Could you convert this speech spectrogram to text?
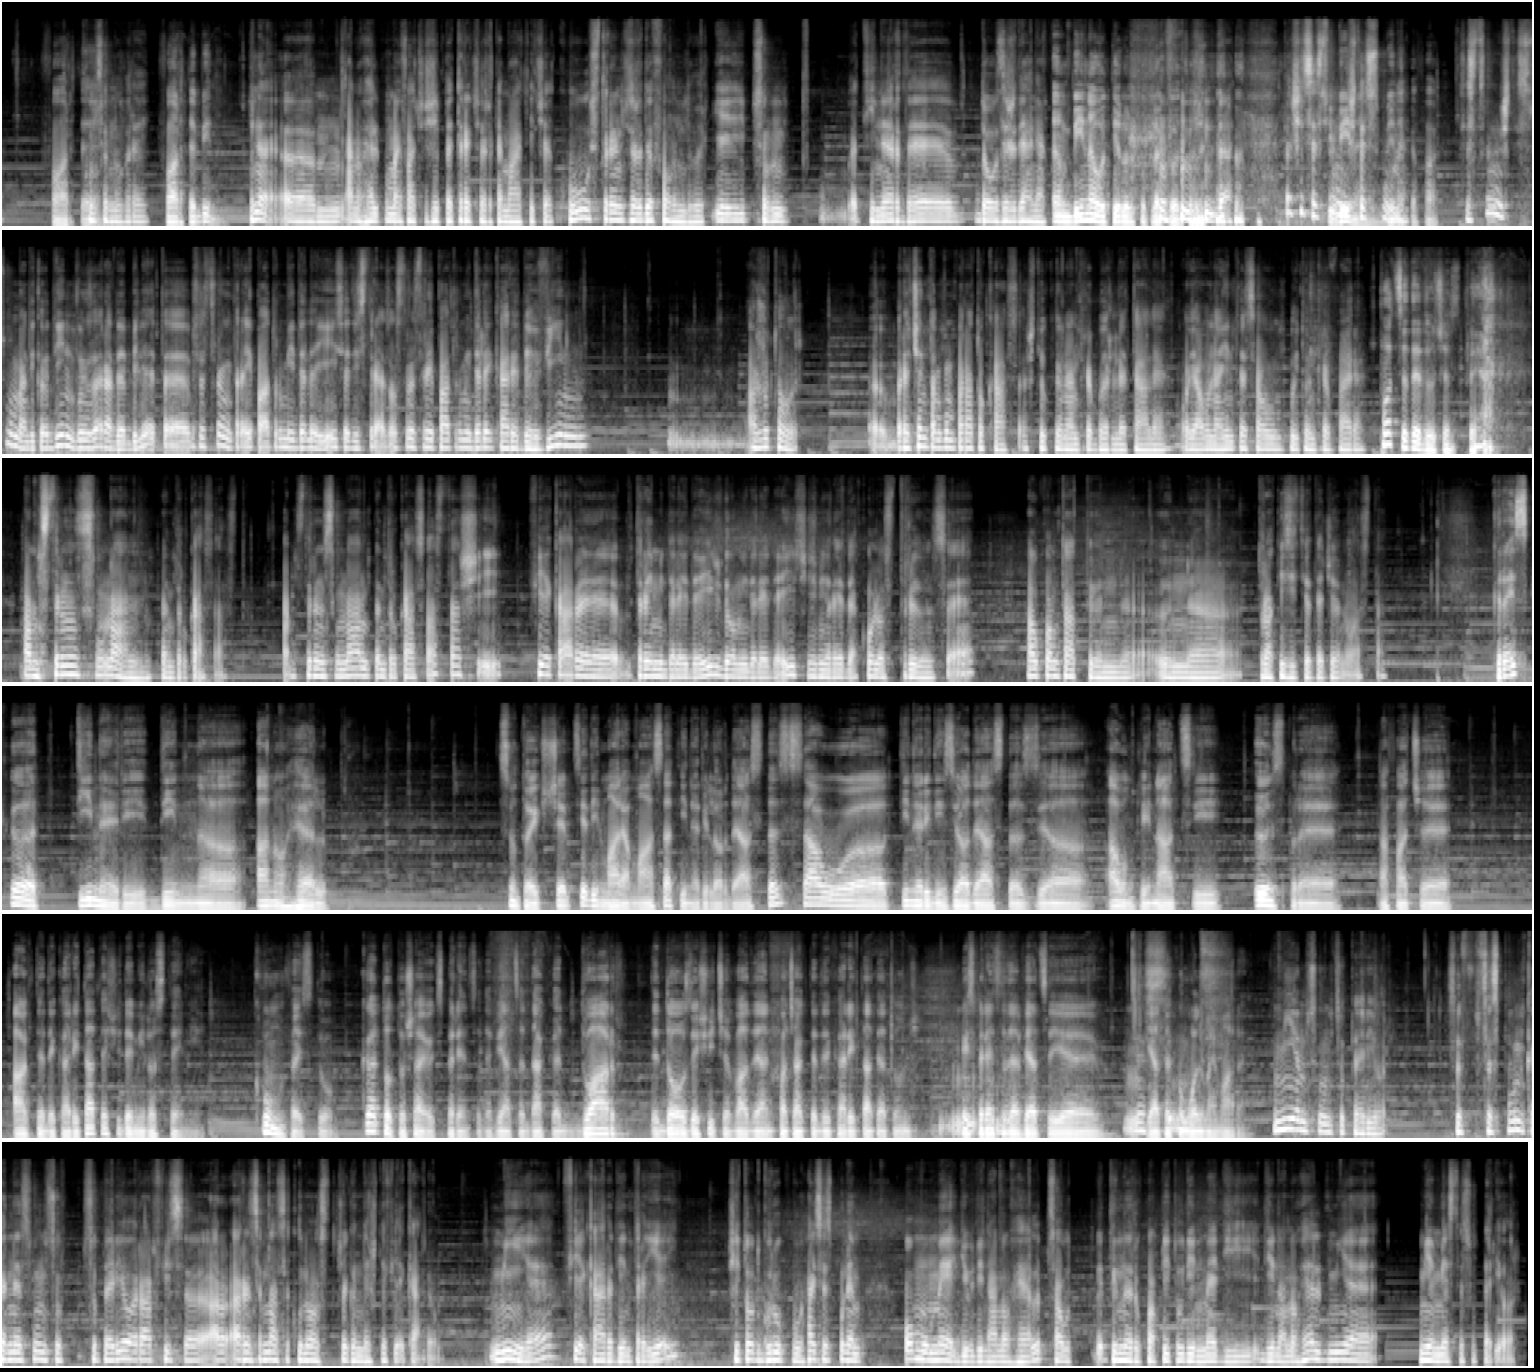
Foarte, Cum să nu vrei? foarte bine. Bine, um, Anohelp mai face și petreceri tematice cu strângeri de fonduri. Ei sunt tineri de 20 de ani acum. Îmbină utilul cu plăcutul. da. Dar și se și strâng bine, niște sume. bine că fac. Se strâng niște sume, adică din vânzarea de bilete se strâng 3-4 mii de lei. Ei se distrează, au strâns 3-4 mii de lei care devin mm, ajutor. Uh, recent am cumpărat o casă. Știu că e una întrebările tale. O iau înainte sau îmi pui tu întrebarea? Poți să te duci spre ea. Am strâns un an pentru casa asta. Am strâns un an pentru casa asta și fiecare 3.000 de lei de aici, 2.000 de lei de aici, 5.000 de lei de acolo strânse au contat în, în, într-o achiziție de genul ăsta. Crezi că tinerii din uh, Ano Help sunt o excepție din marea masă a tinerilor de astăzi sau uh, tinerii din ziua de astăzi uh, au înclinații înspre a face acte de caritate și de milostenie? Cum vezi tu? Că totuși ai o experiență de viață, dacă doar de 20 și ceva de ani faci acte de caritate, atunci experiența de viață e, iată, cu mult mai mare. Mie îmi sunt superior. Să, să spun că ne sunt superior ar, fi să, ar, ar însemna să cunosc ce gândește fiecare om. Mie, fiecare dintre ei și tot grupul, hai să spunem, omul mediu din AnoHelp sau tânărul cu aptitudini medii din AnoHelp, mie, mie mi este superior.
